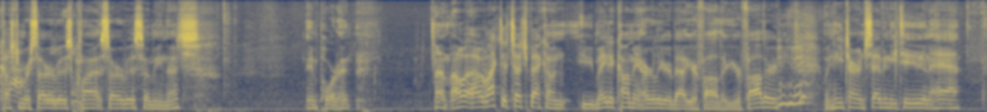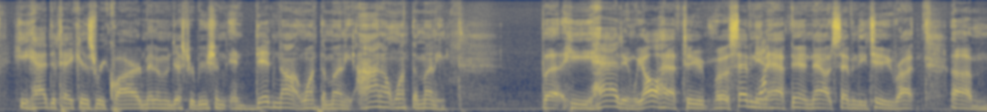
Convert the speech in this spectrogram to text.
customer yeah. service, client service. I mean, that's important. Um, I, I, would like to touch back on you made a comment earlier about your father. Your father, mm-hmm. when he turned 72 and a half, he had to take his required minimum distribution and did not want the money. I don't want the money. But he had, and we all have to, well, 70 yep. and a half then, now it's 72, right? Um,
